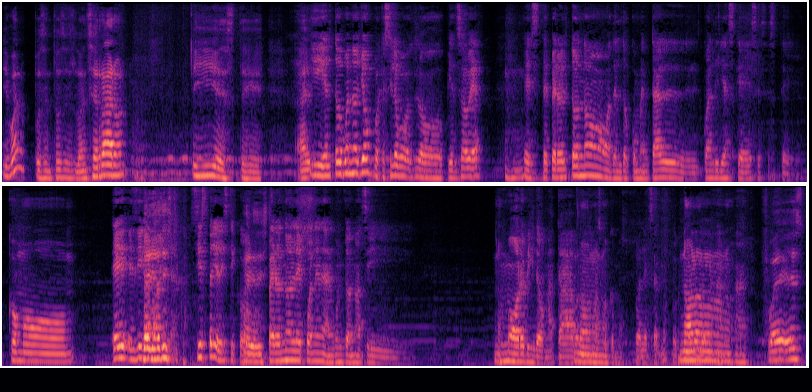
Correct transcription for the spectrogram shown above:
Y bueno, pues entonces lo encerraron y este... ahí- Y el tono, bueno, yo, porque sí lo, lo pienso ver, este, pero el tono del documental, ¿cuál dirías que es? Es este... como... eh, es, digamos, Periodístico. Sí es periodístico, Periodístico. pero no le ponen algún tono así No. mórbido, macabro, No, no, no. como suele ser, ¿no? Porque- No, no, no. Fue, es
